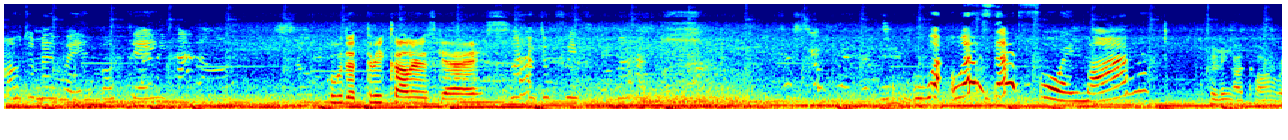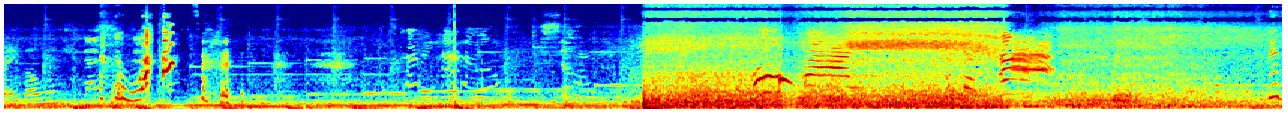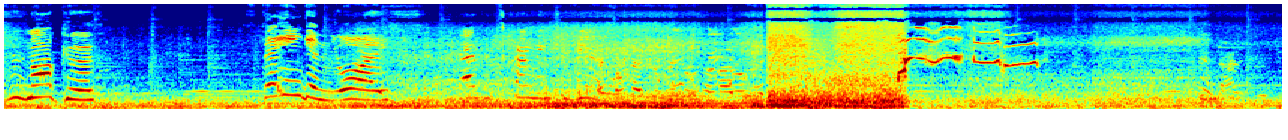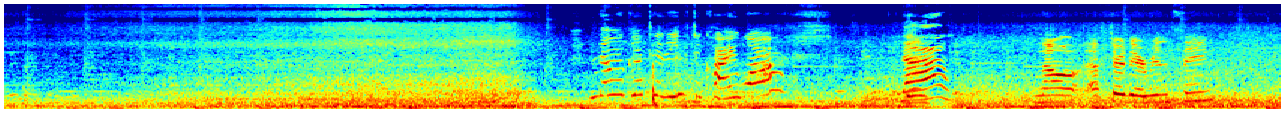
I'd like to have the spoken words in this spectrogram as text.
Ultimate rainbow thing. Ooh, the three colors, guys. We'll to. We'll have What? What is that for, Mom? Putting our car rainbow in. what? going to leave the car wash. No. Now, after they're rinsing,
